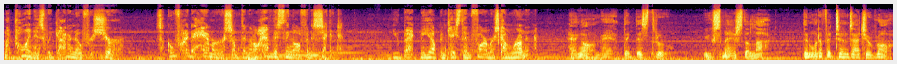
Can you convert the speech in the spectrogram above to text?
My point is, we gotta know for sure. So go find a hammer or something, and I'll have this thing off in a second. You back me up in case them farmers come running. Hang on, man. Think this through. You smashed the lock. Then what if it turns out you're wrong?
